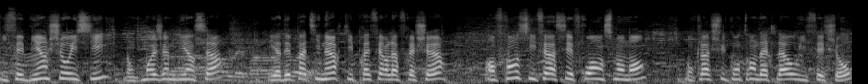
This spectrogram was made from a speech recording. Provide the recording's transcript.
Il fait bien chaud ici, donc moi j'aime bien ça. Il y a des patineurs qui préfèrent la fraîcheur. En France, il fait assez froid en ce moment, donc là je suis content d'être là où il fait chaud.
